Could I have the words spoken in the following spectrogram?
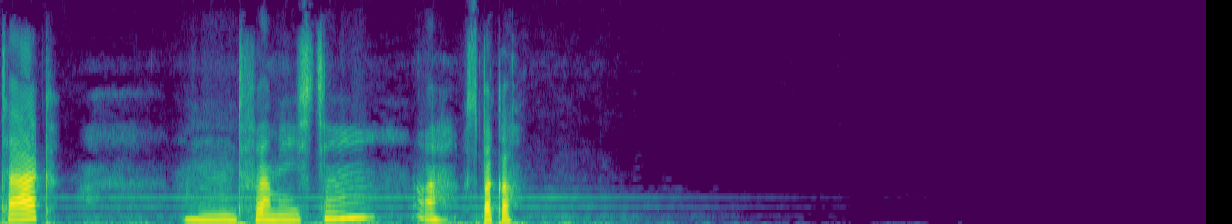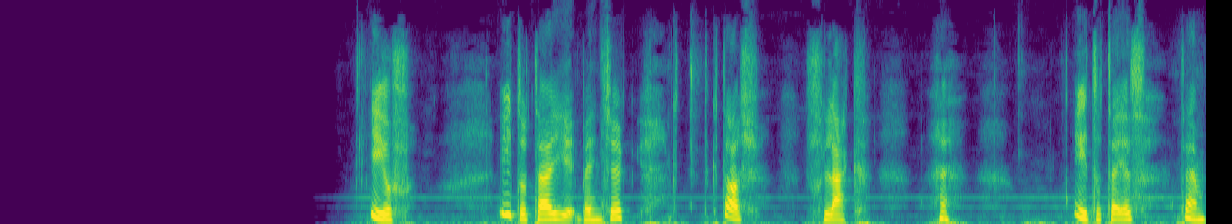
Tak. Mm, Dwa miejsca. A, spoko. I już. I tutaj będzie ktoś. Szlak. I tutaj jest ten.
